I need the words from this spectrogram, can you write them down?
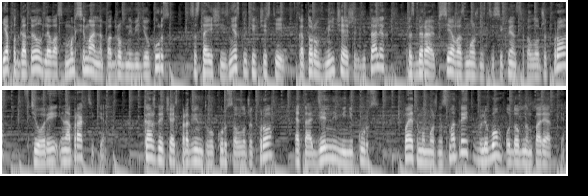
Я подготовил для вас максимально подробный видеокурс, состоящий из нескольких частей, в котором в мельчайших деталях разбираю все возможности секвенсора Logic Pro в теории и на практике. Каждая часть продвинутого курса Logic Pro — это отдельный мини-курс, поэтому можно смотреть в любом удобном порядке.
